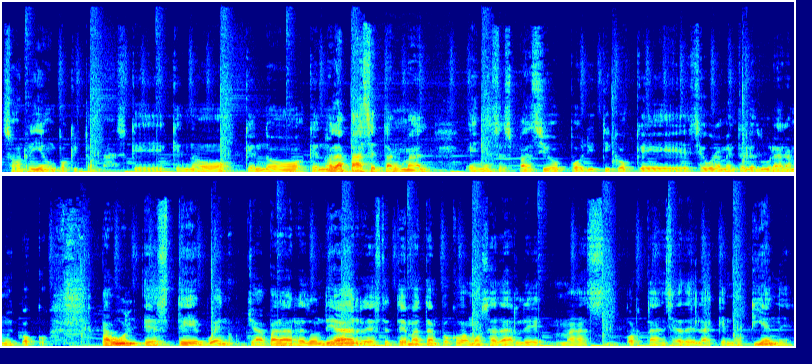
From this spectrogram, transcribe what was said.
sonríe un poquito más, que, que, no, que, no, que no la pase tan mal en ese espacio político que seguramente le durará muy poco. Paul, este, bueno, ya para redondear este tema tampoco vamos a darle más importancia de la que no tiene,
